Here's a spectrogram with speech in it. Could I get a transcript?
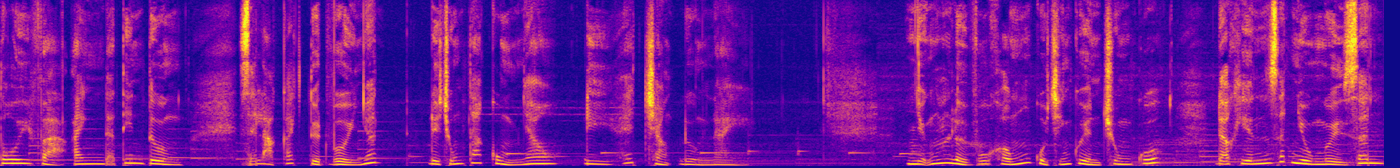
tôi và anh đã tin tưởng sẽ là cách tuyệt vời nhất để chúng ta cùng nhau đi hết chặng đường này. Những lời vu khống của chính quyền trung quốc đã khiến rất nhiều người dân,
